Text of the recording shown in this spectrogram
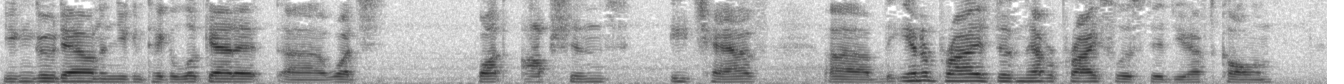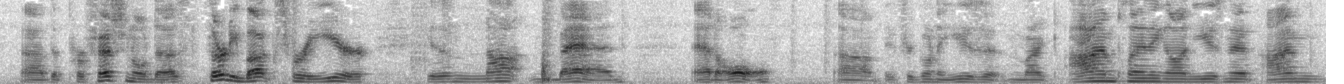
You can go down and you can take a look at it. Uh, what what options each have. Uh, the enterprise doesn't have a price listed. You have to call them. Uh, the professional does. Thirty bucks for a year is not bad at all. Um, if you're going to use it, and like I'm planning on using it, I'm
